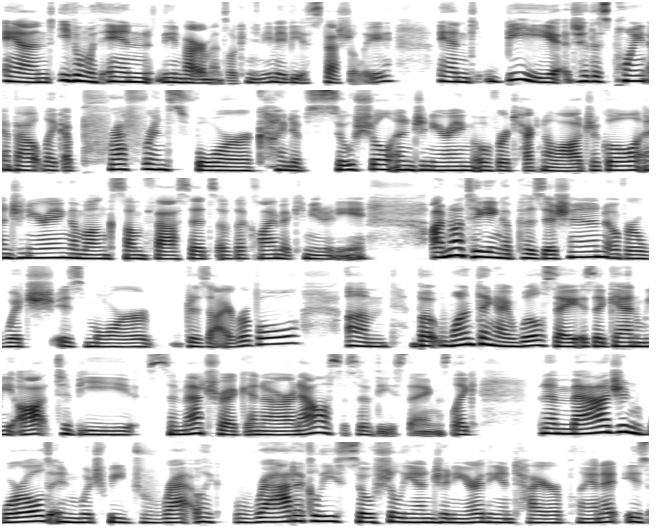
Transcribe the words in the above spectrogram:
and even within the environmental community, maybe especially. And B, to this point about like a preference for kind of social engineering over technological engineering among some facets of the climate community. I'm not taking a position over which is more desirable. Um, but one thing I will say is again, we ought to be symmetric in our analysis of these things. Like, an imagined world in which we dra- like radically socially engineer the entire planet is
